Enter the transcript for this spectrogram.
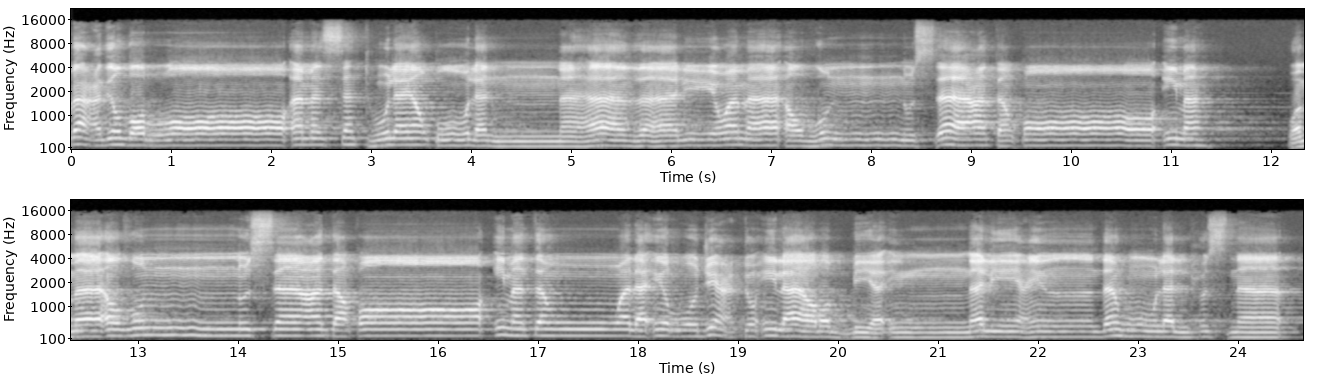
بعد ضراء مسته ليقولن هذا لي وما أظن الساعة قائمة وما أظن الساعة قائمة ولئن رجعت إلى ربي إن لي عنده للحسنى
